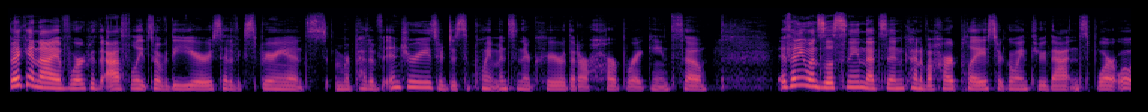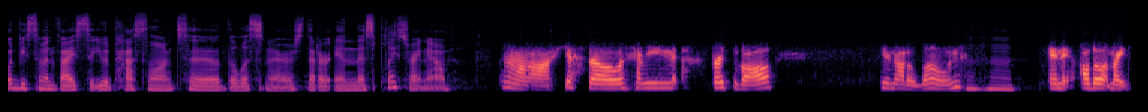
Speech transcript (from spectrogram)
Becca and I have worked with athletes over the years that have experienced repetitive injuries or disappointments in their career that are heartbreaking. So, if anyone's listening that's in kind of a hard place or going through that in sport, what would be some advice that you would pass along to the listeners that are in this place right now? Ah, yes. So, I mean, first of all, you're not alone, Mm-hmm. and it, although it might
